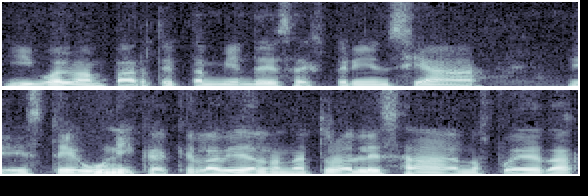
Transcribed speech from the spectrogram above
y vuelvan parte también de esa experiencia este, única que la vida en la naturaleza nos puede dar.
